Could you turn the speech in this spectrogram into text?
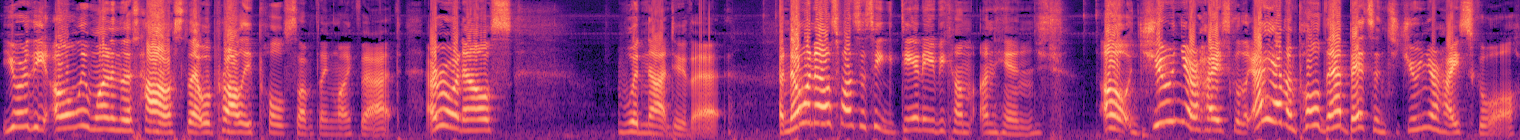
You're the only one in this house that would probably pull something like that. Everyone else would not do that. No one else wants to see Danny become unhinged. Oh, junior high school. Like, I haven't pulled that bit since junior high school.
